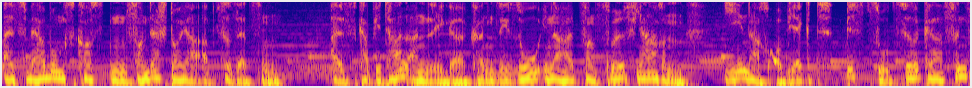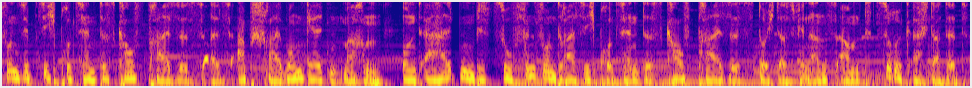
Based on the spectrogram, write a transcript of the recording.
als Werbungskosten von der Steuer abzusetzen. Als Kapitalanleger können Sie so innerhalb von zwölf Jahren je nach Objekt bis zu circa 75 Prozent des Kaufpreises als Abschreibung geltend machen und erhalten bis zu 35 Prozent des Kaufpreises durch das Finanzamt zurückerstattet.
